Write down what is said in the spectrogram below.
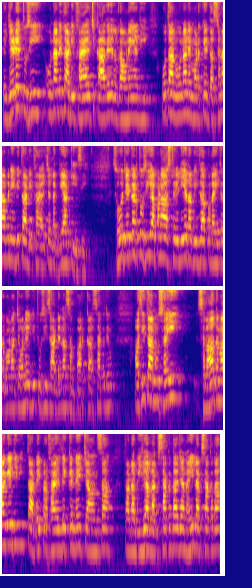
ਤੇ ਜਿਹੜੇ ਤੁਸੀਂ, ਉਹਨਾਂ ਨੇ ਤੁਹਾਡੀ ਫਾਈਲ 'ਚ ਕਾਗਜ਼ ਲਗਾਉਣੇ ਆ ਜੀ, ਉਹ ਤੁਹਾਨੂੰ ਉਹਨਾਂ ਨੇ ਮੁੜ ਕੇ ਦੱਸਣਾ ਵੀ ਨਹੀਂ ਵੀ ਤੁਹਾਡੀ ਫਾਈਲ 'ਚ ਲੱਗਿਆ ਕੀ ਸੀ। ਸੋ ਜੇਕਰ ਤੁਸੀਂ ਆਪਣਾ ਆਸਟ੍ਰੇਲੀਆ ਦਾ ਵੀਜ਼ਾ ਅਪਲਾਈ ਕਰਵਾਉਣਾ ਚਾਹੁੰਦੇ ਹੋ ਜੀ, ਤੁਸੀਂ ਸਾਡੇ ਨਾਲ ਸੰਪਰਕ ਕਰ ਸਕਦੇ ਹੋ। ਅਸੀਂ ਤੁਹਾਨੂੰ ਸਹੀ ਸਲਾਹ ਦੇਵਾਂਗੇ ਜੀ ਵੀ ਤੁਹਾਡੀ ਪ੍ਰੋਫਾਈਲ ਦੇ ਕਿੰਨੇ ਚਾਂਸ ਆ, ਤੁਹਾਡਾ ਵੀਜ਼ਾ ਲੱਗ ਸਕਦਾ ਜਾਂ ਨਹੀਂ ਲੱਗ ਸਕਦਾ।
